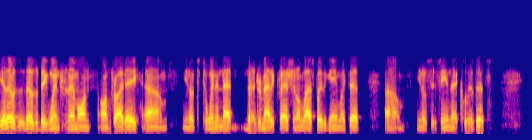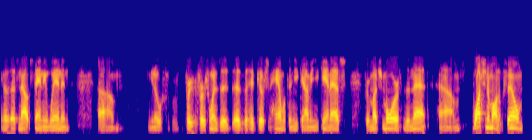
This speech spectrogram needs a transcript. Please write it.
Yeah, that was that was a big win for them on on Friday. Um, you know, to, to win in that that dramatic fashion on last play of the game like that. Um, you know, seeing that clip, that's you know that's an outstanding win, and um, you know, for your first wins as, the head coach in Hamilton, you can, I mean, you can't ask for much more than that. Um, watching them on film,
